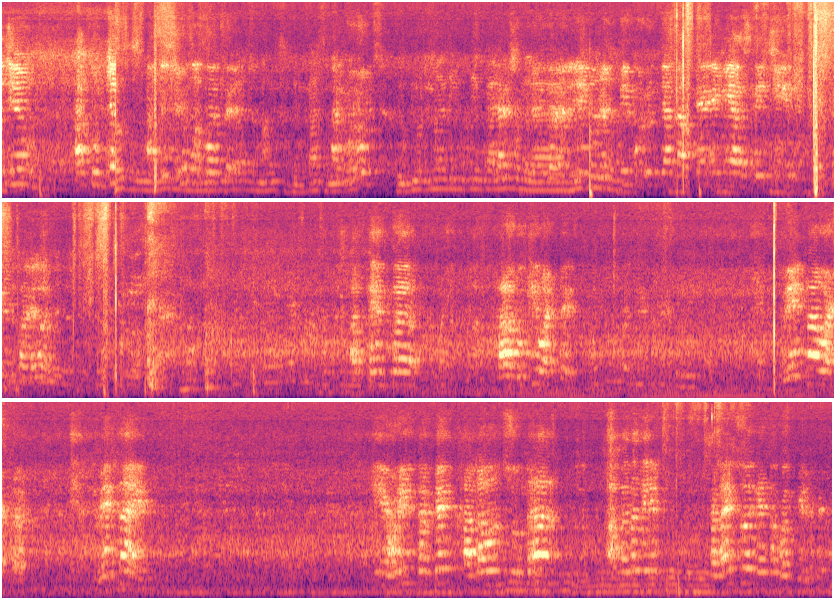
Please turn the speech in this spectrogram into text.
जीव हा तुमच्या त्या एक व्यक्ती म्हणून त्या नात्याने मी आज त्याची पाहायला आलो. अत्यंत हा दुखी वाटत वेदना वाटतं वेदना आहे की एवढी तब्येत खालावून सुद्धा आपल्याला त्याने सलाईन सुद्धा घ्यायचं बंद केलं आहे.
